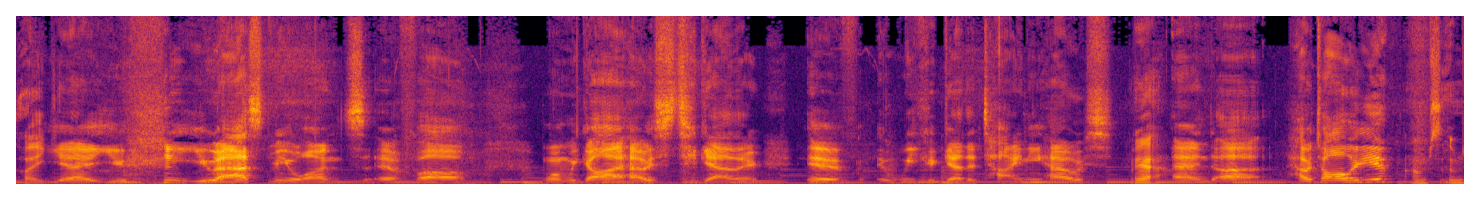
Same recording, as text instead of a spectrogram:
Like Yeah, you you asked me once if um when we got a house together if we could get a tiny house. yeah. And uh how tall are you? I'm I'm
